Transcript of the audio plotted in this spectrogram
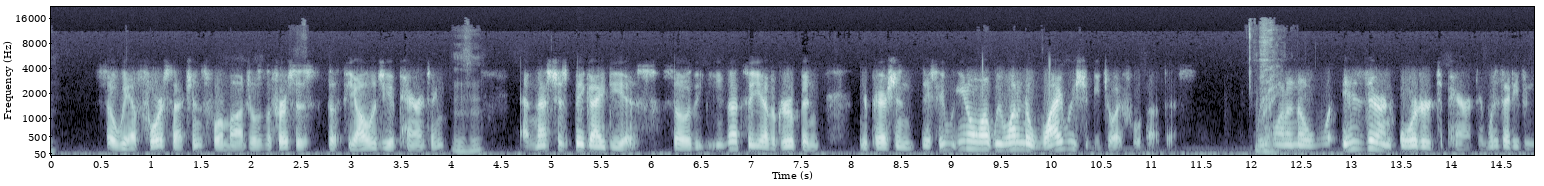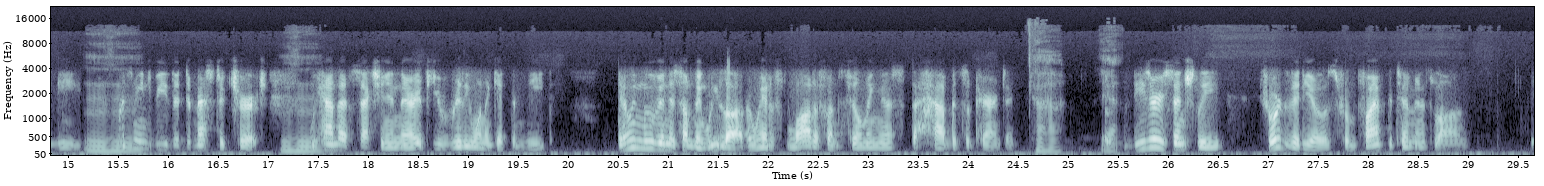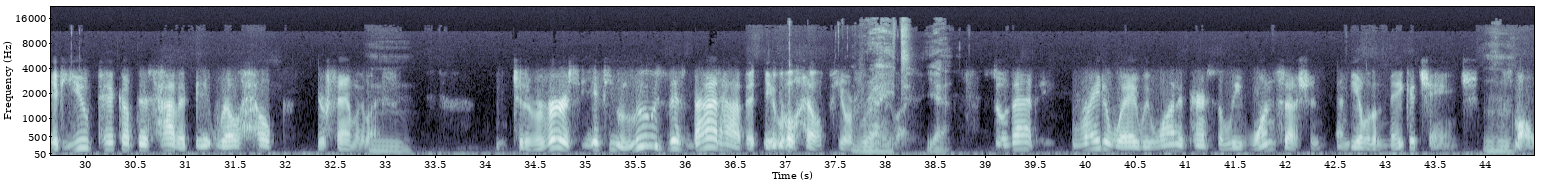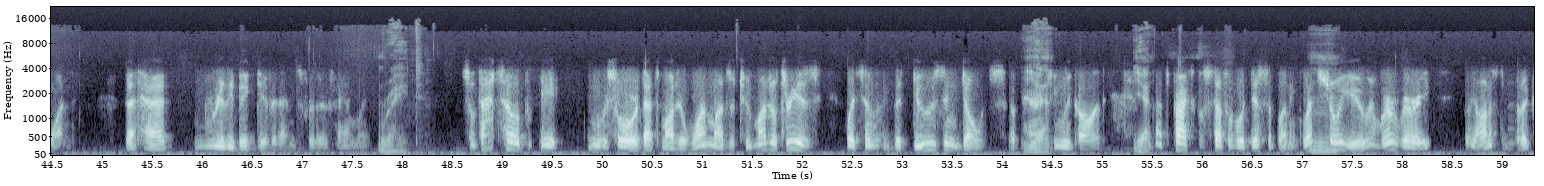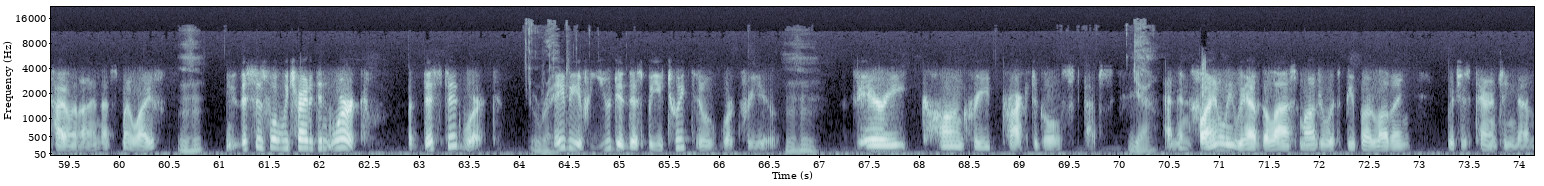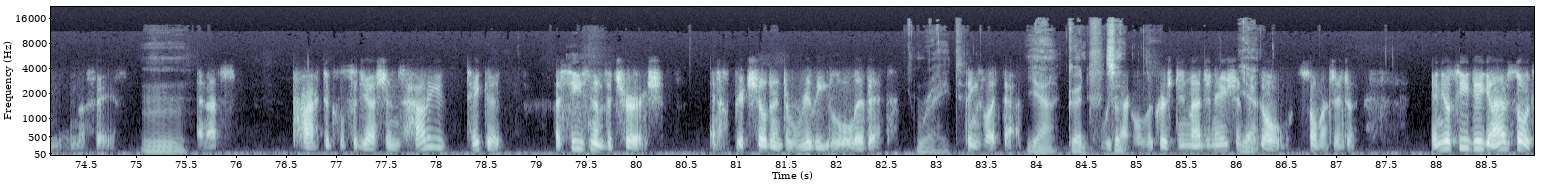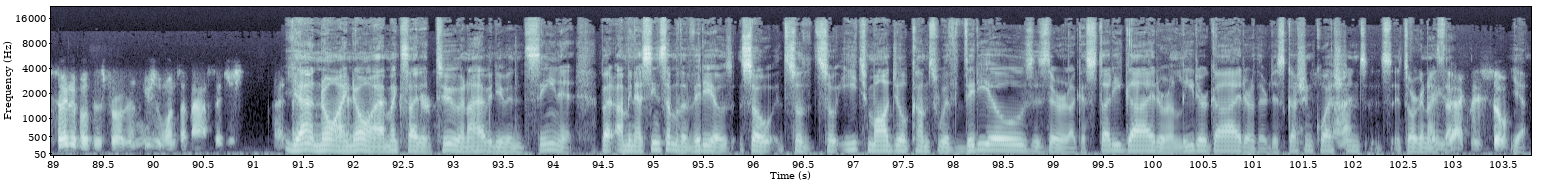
So we have four sections, four modules. The first is the theology of parenting. Mm-hmm and that's just big ideas. So the, let's say you have a group and your parish, and they say, well, you know what, we want to know why we should be joyful about this. We right. want to know what, is there an order to parenting? What does that even mean? Mm-hmm. What does it mean to be the domestic church? Mm-hmm. We have that section in there if you really want to get the meat. Then we move into something we love, and we had a lot of fun filming this: the habits of parenting. Uh-huh. Yeah. So these are essentially short videos from five to ten minutes long. If you pick up this habit, it will help your family life. Mm to the reverse, if you lose this bad habit, it will help your right. Life. Yeah. So that right away, we wanted parents to leave one session and be able to make a change, mm-hmm. small one, that had really big dividends for their family. Right. So that's how it moves forward. That's module one. Module two. Module three is quite simply the do's and don'ts of parenting. Yeah. We call it. Yeah. That's practical stuff about disciplining. Let's mm-hmm. show you, and we're very, very honest about it. Kyle and I, and that's my wife. Mm-hmm. This is what we tried. It didn't work, but this did work. Right. Maybe if you did this, but you tweaked it, it would work for you. Mm-hmm. Very concrete, practical steps. Yeah. And then finally, we have the last module, which people are loving, which is parenting them in the faith. Mm. And that's practical suggestions. How do you take a, a season of the church and help your children to really live it. Right. Things like that. Yeah, good. We so, tackle the Christian imagination. Yeah. We go so much into it. And you'll see, Deacon, I'm so excited about this program. Usually, once I'm asked, I just. Yeah, no, I know. I'm excited too, and I haven't even seen it. But I mean, I've seen some of the videos. So, so, so each module comes with videos. Is there like a study guide or a leader guide? Or are there discussion questions? It's, it's organized. Exactly. So, Yeah.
